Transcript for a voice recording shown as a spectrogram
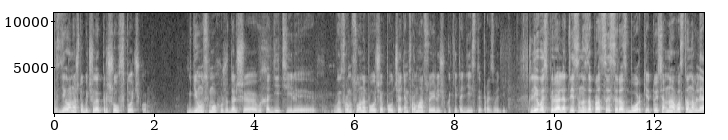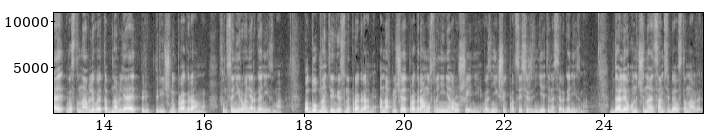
сделано, чтобы человек пришел в точку где он смог уже дальше выходить или в информационное получать, получать информацию или еще какие-то действия производить. Левая спираль ответственна за процессы разборки, то есть она восстанавливает, восстанавливает обновляет первичную программу функционирования организма. Подобно антивирусной программе, она включает программу устранения нарушений, возникших в процессе жизнедеятельности организма. Далее он начинает сам себя восстанавливать.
